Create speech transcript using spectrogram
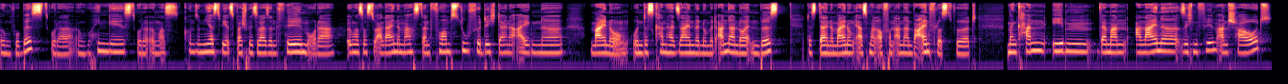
irgendwo bist oder irgendwo hingehst oder irgendwas konsumierst, wie jetzt beispielsweise ein Film oder irgendwas, was du alleine machst, dann formst du für dich deine eigene Meinung. Und es kann halt sein, wenn du mit anderen Leuten bist, dass deine Meinung erstmal auch von anderen beeinflusst wird. Man kann eben, wenn man alleine sich einen Film anschaut,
